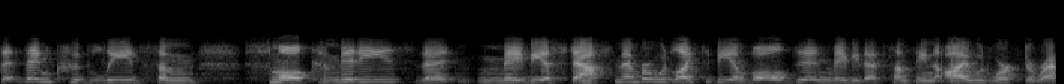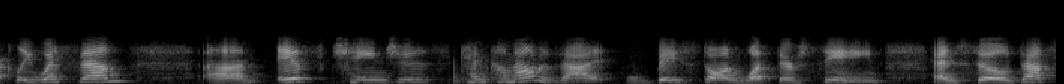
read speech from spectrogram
that then could lead some small committees that maybe a staff member would like to be involved in. Maybe that's something I would work directly with them. Um, if changes can come out of that based on what they're seeing. And so that's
